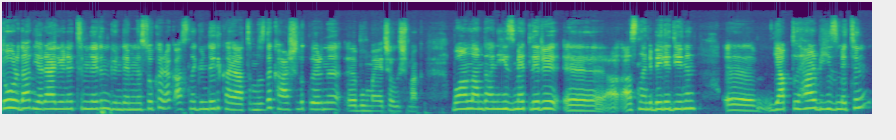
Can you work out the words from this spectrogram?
doğrudan yerel yönetimlerin gündemine sokarak aslında gündelik hayatımızda karşılıklarını e, bulmaya çalışmak. Bu anlamda hani hizmetleri e, aslında hani belediyenin e, yaptığı her bir hizmetin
